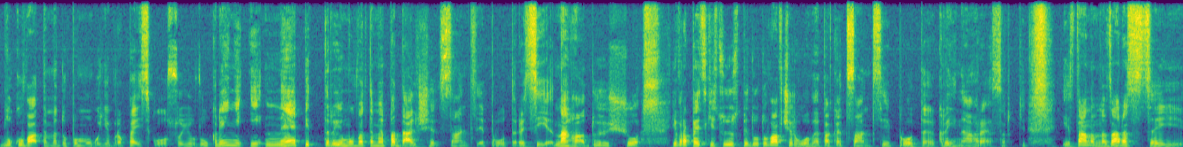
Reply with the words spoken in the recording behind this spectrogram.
блокуватиме допомогу Європейського Союзу Україні і не підтримуватиме подальші санкції проти Росії. Нагадую, що Європейський Союз підготував черговий пакет санкцій проти країни-агресорки, і станом на зараз цей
